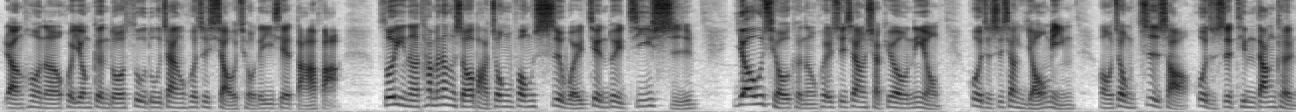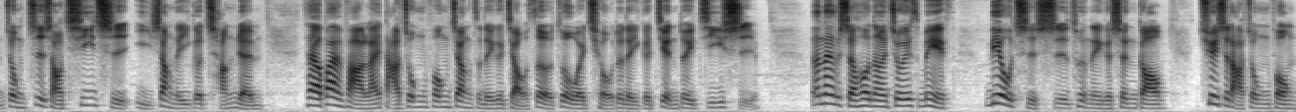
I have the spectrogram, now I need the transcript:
然后呢会用更多速度战或是小球的一些打法，所以呢，他们那个时候把中锋视为舰队基石，要求可能会是像 Shaquille O'Neal 或者是像姚明哦这种至少，或者是 Tim Duncan 这种至少七尺以上的一个常人。才有办法来打中锋这样子的一个角色，作为球队的一个舰队基石。那那个时候呢，Joey Smith 六尺十寸的一个身高，确实打中锋。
